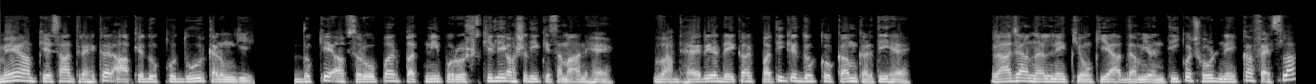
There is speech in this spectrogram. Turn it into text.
मैं आपके साथ रहकर आपके दुख को दूर करूँगी। दुख के अवसरों पर पत्नी पुरुष के लिए औषधि के समान है। वह धैर्य देकर पति के दुख को कम करती है। राजा नल ने क्यों किया? दमयंती को छोड़ने का फैसला?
